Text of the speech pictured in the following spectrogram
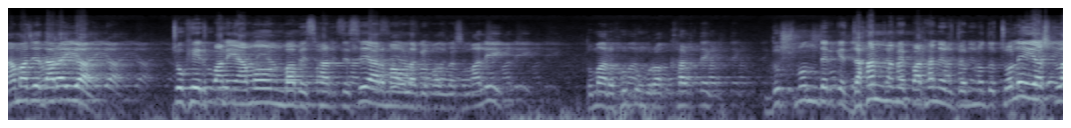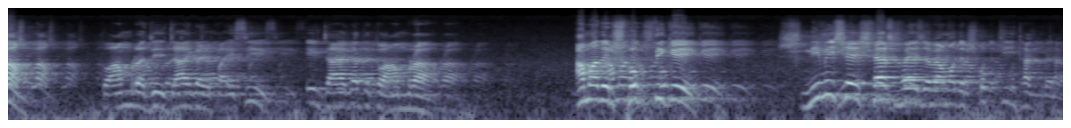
নামাজে দাঁড়াইয়া চোখের পানি এমন ভাবে ছাড়তেছে আর মাওলাকে বলতেছে, মালিক, তোমার হুকুম রক্ষার্থে দুশ্মনদেরকে জাহান নামে পাঠানোর জন্য তো চলেই আসলাম। তো আমরা যে জায়গায় পাইছি, এই জায়গাতে তো আমরা আমাদের শক্তিকে নিমিষে শেষ হয়ে যাবে, আমাদের শক্তিই থাকবে না।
